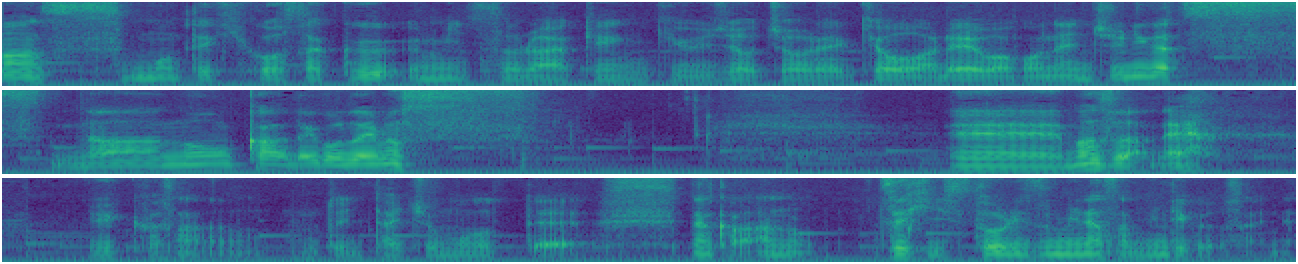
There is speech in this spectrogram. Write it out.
ます。茂木工作海空研究所朝礼今日は令和5年12月7日でございます。えー、まずはねゆきかさん本当に体調戻ってなんかあのぜひストーリーズ皆さん見てくださいね。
